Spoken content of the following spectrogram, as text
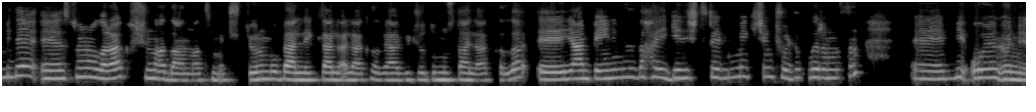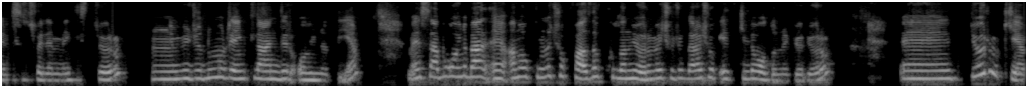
Bir de e, son olarak şunu da anlatmak istiyorum. Bu belleklerle alakalı veya vücudumuzla alakalı. E, yani beynimizi daha iyi geliştirebilmek için çocuklarımızın e, bir oyun önerisi söylemek istiyorum. Vücudumu renklendir oyunu diye. Mesela bu oyunu ben e, anaokulunda çok fazla kullanıyorum ve çocuklara çok etkili olduğunu görüyorum. E, diyorum ki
